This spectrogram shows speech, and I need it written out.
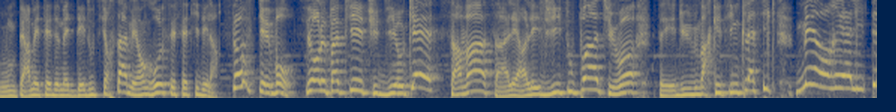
vous me permettez de mettre des doutes sur ça, mais en gros, c'est cette idée-là. Sauf que, bon, sur le papier, tu te dis, ok, ça va, ça a l'air legit ou pas, tu vois, c'est du marketing classique. Mais en réalité,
